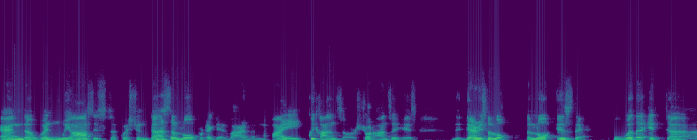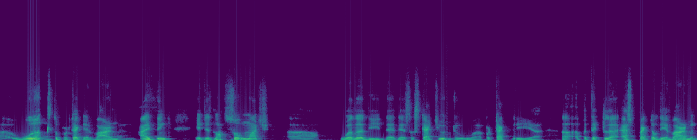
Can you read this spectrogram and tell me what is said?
And uh, when we ask this uh, question, does the law protect the environment? My quick answer or short answer is there is a law. The law is there. But whether it uh, works to protect the environment, I think it is not so much uh, whether the, the, there's a statute to uh, protect the, uh, a particular aspect of the environment,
